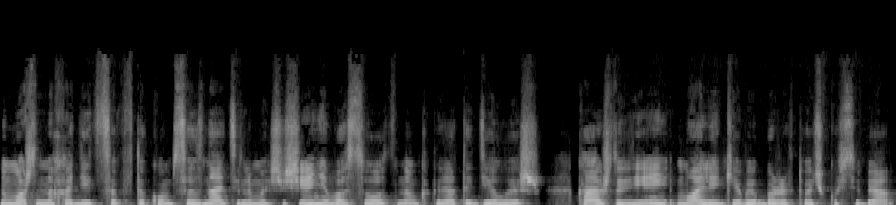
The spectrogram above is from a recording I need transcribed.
но можно находиться в таком сознательном ощущении, в осознанном, когда ты делаешь каждый день маленькие выборы в точку себя.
